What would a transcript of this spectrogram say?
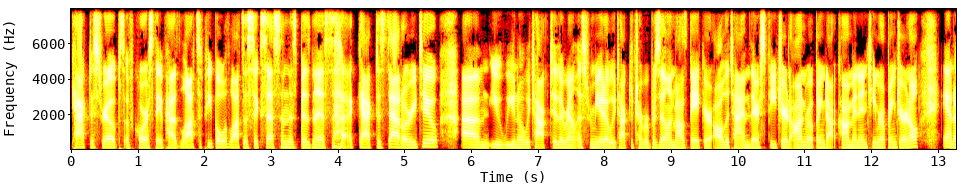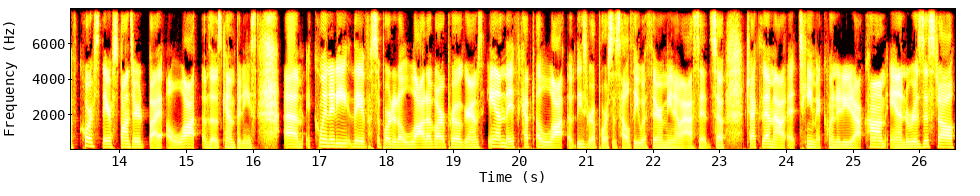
Cactus Ropes, of course, they've had lots of people with lots of success in this business. Cactus Saddlery too. Um, you you know we talked to the Relentless Remuda, we talked to Trevor Brazile and Miles Baker all the time. They're featured on roping.com and in Team Roping Journal, and of course they are sponsored by a lot of those companies. Um, Equinety, they've supported a lot of our programs and they've kept a lot of these rope horses healthy with their amino acids. So check them out at teamequinety.com and Resistol.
